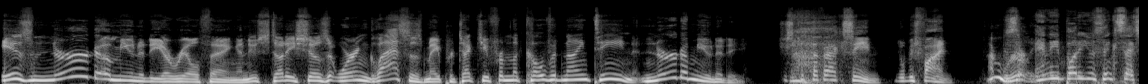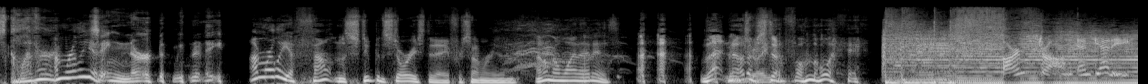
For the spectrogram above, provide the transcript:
Is nerd immunity a real thing? A new study shows that wearing glasses may protect you from the COVID nineteen. Nerd immunity. Just get the vaccine. You'll be fine. I'm Is really, there anybody who thinks that's clever? I'm really a- saying nerd immunity. I'm really a fountain of stupid stories today for some reason. I don't know why that is. that and other enjoying stuff on the way. Armstrong and Getty.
